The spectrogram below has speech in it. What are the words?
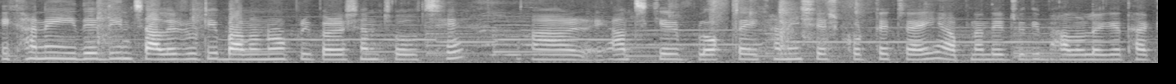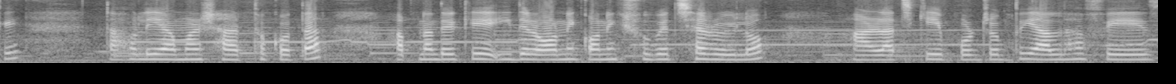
এখানে ঈদের দিন চালের রুটি বানানোর প্রিপারেশান চলছে। আর আজকের ব্লগটা এখানেই শেষ করতে চাই। আপনাদের যদি ভালো লেগে থাকে, তাহলে আমার সার্থকতা। আপনাদেরকে ঈদের অনেক অনেক শুভেচ্ছা রইল। আর আজকে এ পর্যন্তই। আল্লাহ হাফেজ।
